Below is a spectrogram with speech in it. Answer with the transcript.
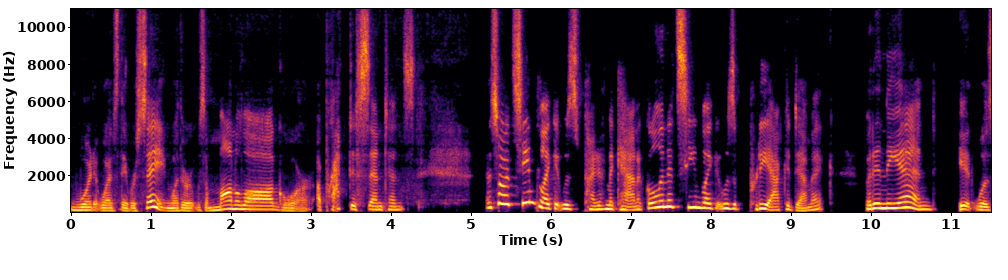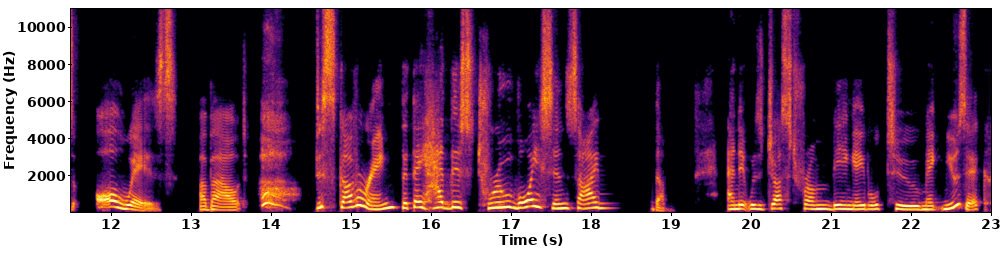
what it was they were saying, whether it was a monologue or a practice sentence. And so it seemed like it was kind of mechanical and it seemed like it was a pretty academic. But in the end, it was always about oh, discovering that they had this true voice inside them. And it was just from being able to make music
